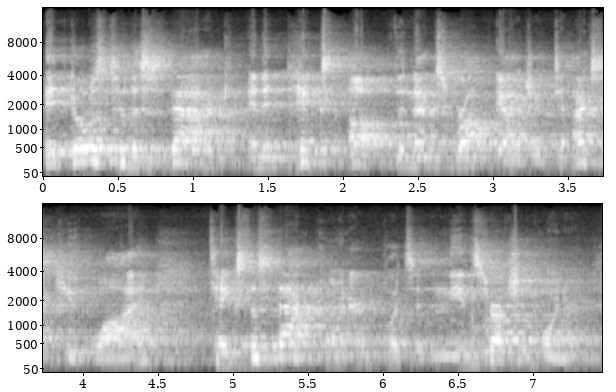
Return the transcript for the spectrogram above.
It goes to the stack and it picks up the next ROP gadget to execute. Why? Takes the stack pointer, puts it in the instruction pointer.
